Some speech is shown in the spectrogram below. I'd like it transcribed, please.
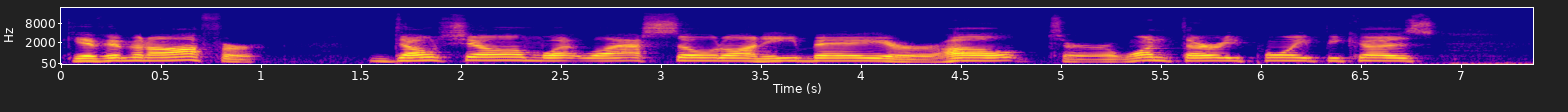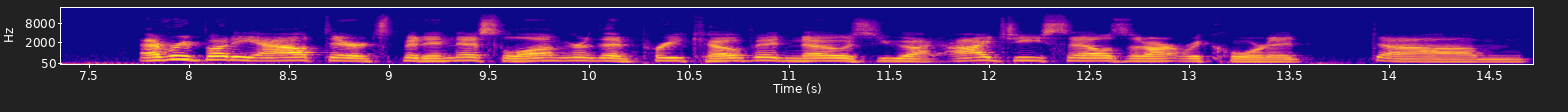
Give him an offer. Don't show him what last sold on eBay or Alt or 130 point because everybody out there that's been in this longer than pre-COVID knows you got IG sales that aren't recorded, um,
